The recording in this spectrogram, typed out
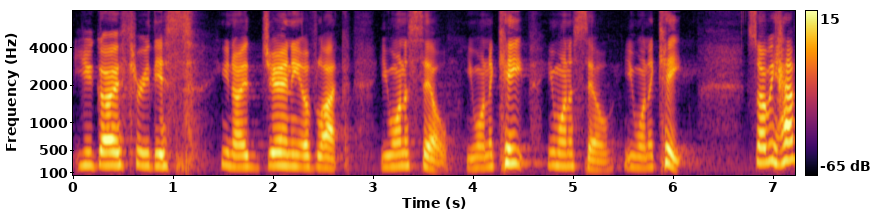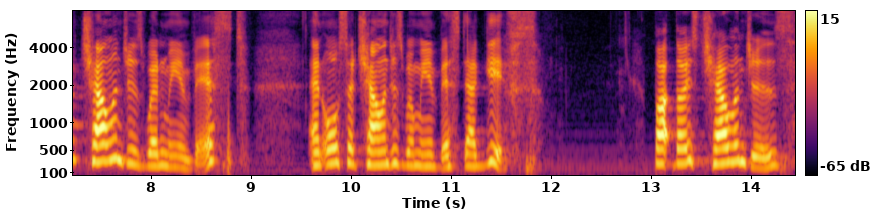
you go through this, you know, journey of like, you want to sell, you want to keep, you want to sell, you want to keep. So we have challenges when we invest, and also challenges when we invest our gifts. But those challenges,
